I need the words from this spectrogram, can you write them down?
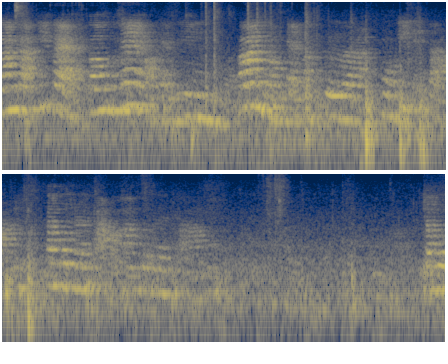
ลำดับที่แปดกองทุนแม่ของแผ่นดิน บ้านหนองแก่นำเกลือหมู่ที่สิบสามตำบลเนินขาวอำเภอเนินขาวตำบล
